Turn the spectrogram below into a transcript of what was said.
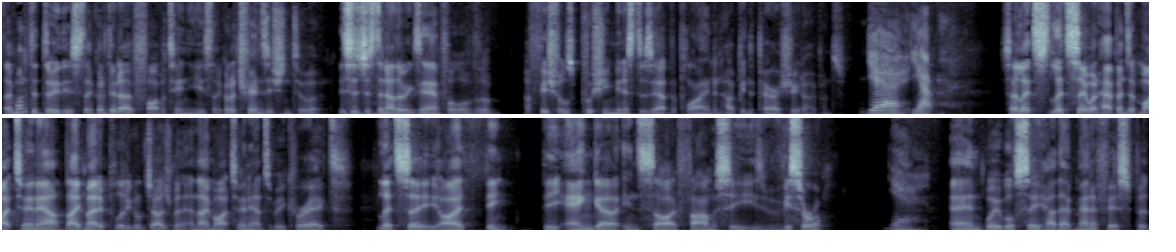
if they wanted to do this, they've got to do it over five or 10 years. They've got to transition to it. This is just another example of the officials pushing ministers out the plane and hoping the parachute opens. Yeah. yep. So let's let's see what happens. It might turn out they've made a political judgment and they might turn out to be correct. Let's see. I think the anger inside pharmacy is visceral Yeah. and we will see how that manifests, but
